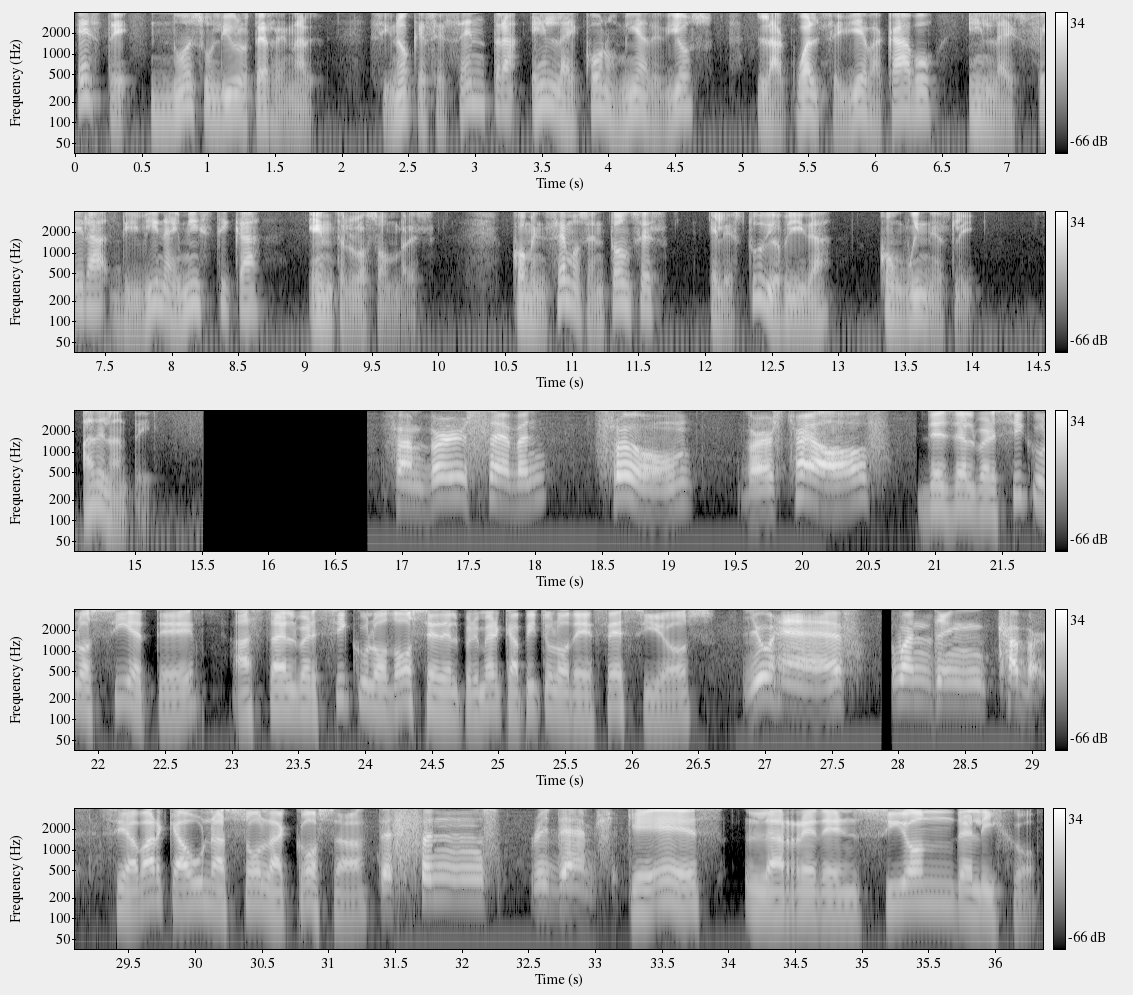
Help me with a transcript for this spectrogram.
Este no es un libro terrenal, sino que se centra en la economía de Dios, la cual se lleva a cabo en la esfera divina y mística entre los hombres. Comencemos entonces el estudio vida con Winnesley. Adelante. Desde el versículo 7 hasta el versículo 12 del primer capítulo de Efesios, se abarca una sola cosa, que es la redención del Hijo.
